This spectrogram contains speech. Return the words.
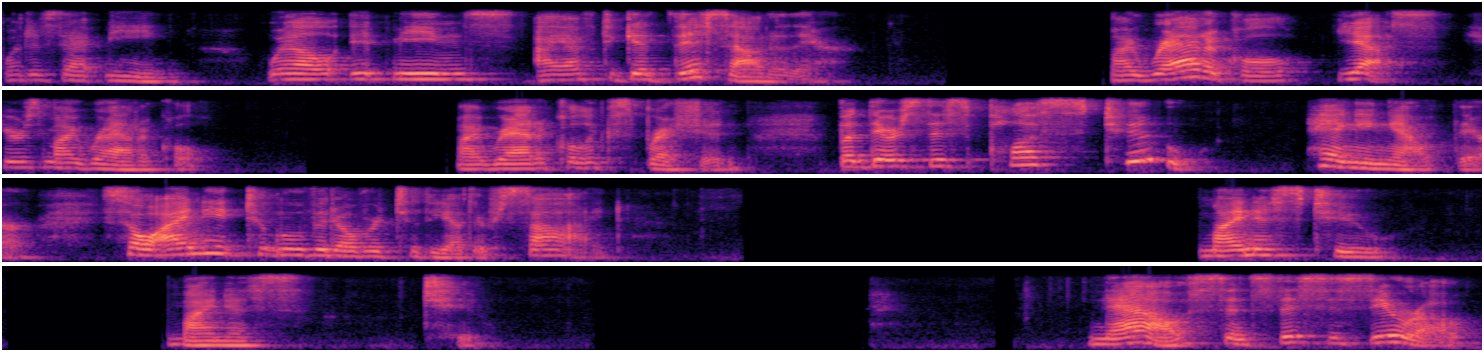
What does that mean? Well, it means I have to get this out of there. My radical, yes, here's my radical. My radical expression, but there's this plus two hanging out there. So I need to move it over to the other side. Minus two, minus two. Now, since this is zero,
